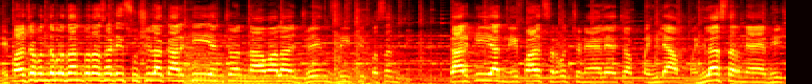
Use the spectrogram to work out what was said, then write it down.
नेपाळच्या पंतप्रधानपदासाठी सुशीला कार्की यांच्या नावाला जेन झीची पसंती. कार्की या नेपाळ सर्वोच्च न्यायालयाच्या पहिल्या महिला सरन्यायाधीश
